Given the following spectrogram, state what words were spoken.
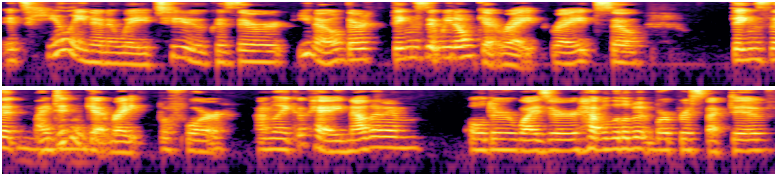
it's healing in a way too because there you know there are things that we don't get right right? So things that i didn't get right before i'm like okay now that i'm older wiser have a little bit more perspective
